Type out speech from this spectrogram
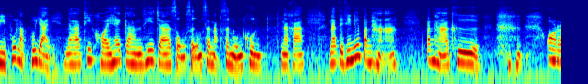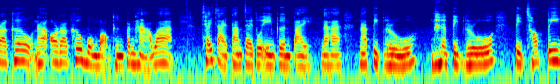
มีผู้หลักผู้ใหญ่นะคะที่คอยให้การที่จะส่งเสริมสนับสนุนคุณนะคะนะแต่ทีนี้ปัญหาปัญหาคือ Oracle นะ Oracle บ่งบอกถึงปัญหาว่าใช้จ่ายตามใจตัวเองเกินไปนะคะนะติดหรูติดหรูติดช้อปปิ้ง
